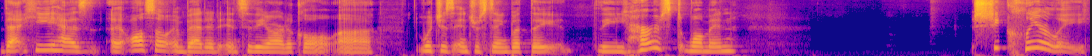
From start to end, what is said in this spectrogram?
that he has uh, also embedded into the article uh, which is interesting but the the Hurst woman she clearly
